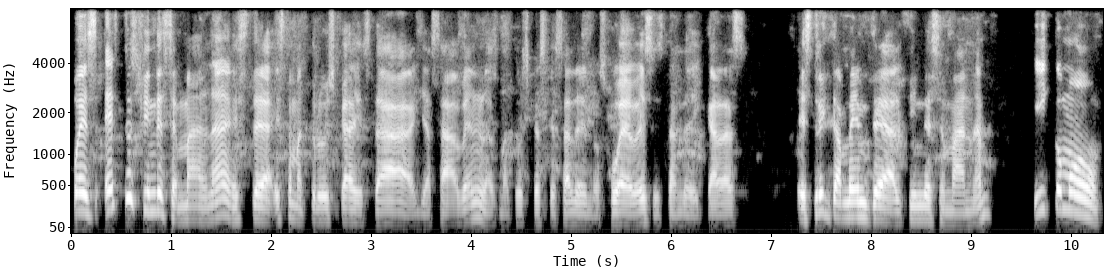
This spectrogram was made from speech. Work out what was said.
pues este es fin de semana, este, esta matrushka está, ya saben, las matrushkas que salen los jueves están dedicadas estrictamente al fin de semana. Y como,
